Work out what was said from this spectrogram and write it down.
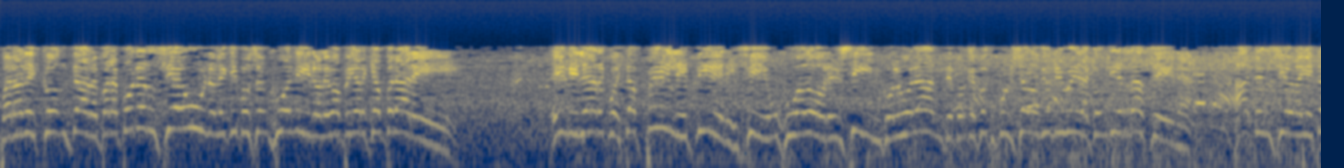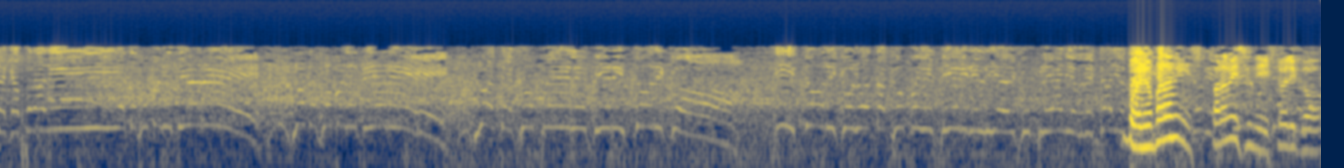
para descontar, para ponerse a uno el equipo sanjuanino, le va a pegar Caprari. En el arco está Pelletieri, sí, un jugador, el 5, el volante, porque fue expulsado de Olivera con 10 Racena. Atención, ahí está Caprari. ¡Atajó Pelletieri! ¡Lo atajó Pelletieri! ¡Lo atajó Pelletieri, histórico! Histórico, lo atajó Pelletieri en el día del cumpleaños de Estadio Bueno, para mí, para mí es un día histórico,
